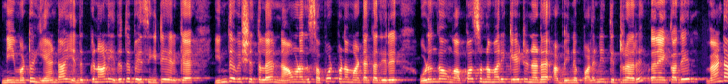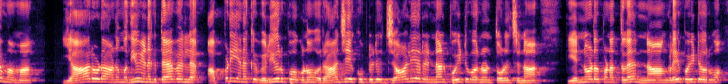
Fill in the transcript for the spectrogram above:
நீ மட்டும் ஏன்டா எதுக்குனாலும் எதிர்த்து பேசிக்கிட்டே இருக்க? இந்த விஷயத்துல நான் உனக்கு சப்போர்ட் பண்ண மாட்டேன் கதிர். ஒழுங்கா உங்க அப்பா சொன்ன மாதிரி கேட்டு நட அப்படின்னு பழனி திட்டுறாரு. உடனே கதிர் வேண்டாம் மாமா. யாரோட அனுமதியும் எனக்கு தேவையில்லை. அப்படி எனக்கு வெளியூர் போகணும். ராஜியை கூப்பிட்டுட்டு ஜாலியாக ரெண்டு நாள் போயிட்டு வரணும்னு தோணுச்சுன்னா என்னோட பணத்தில் நாங்களே போயிட்டு வருவோம்.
